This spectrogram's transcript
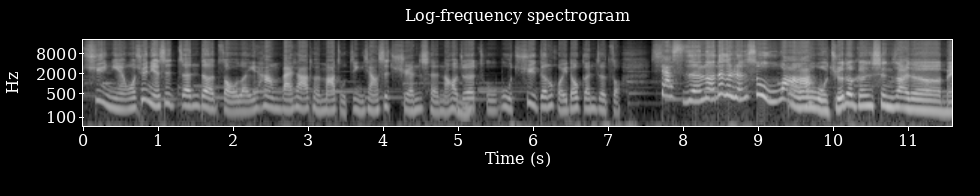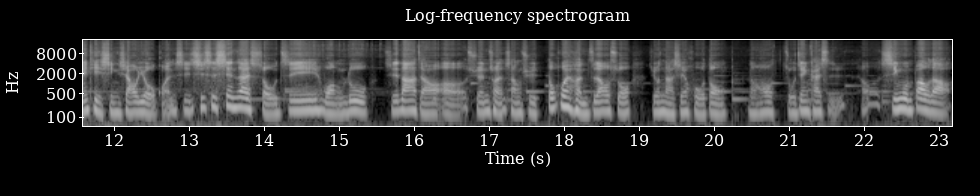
去年，我去年是真的走了一趟白沙屯妈祖进香，是全程，然后就是徒步去跟回都跟着走。吓死人了！那个人数哇、嗯，我觉得跟现在的媒体行销也有关系。其实现在手机网络，其实大家只要呃宣传上去，都会很知道说有哪些活动，然后逐渐开始呃新闻报道，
